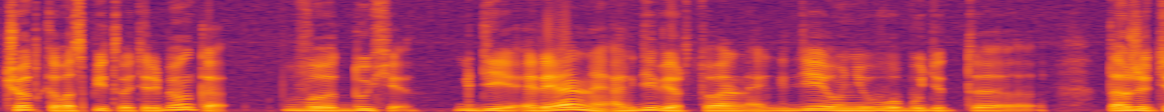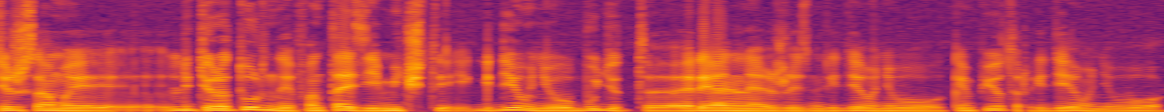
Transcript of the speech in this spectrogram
четко воспитывать ребенка в духе, где реальное, а где виртуальное, где у него будет э, даже те же самые литературные фантазии, мечты, где у него будет э, реальная жизнь, где у него компьютер, где у него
